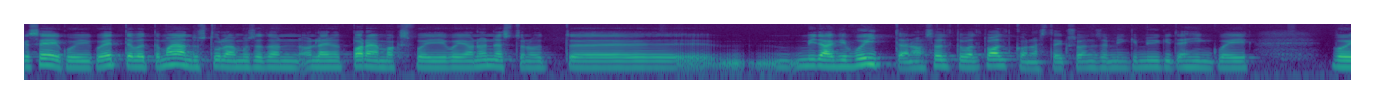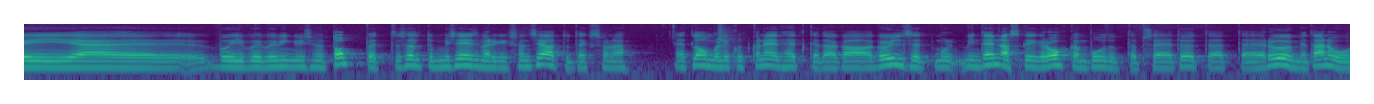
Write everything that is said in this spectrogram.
ka see, kui, kui ettevõtte majandustulemused on, on läinud paremaks või, või on õnnestunud äh, midagi võita, noh, sõltuvalt valdkonnast, eks on see mingi müügitehing või või, äh, või, või, või mingisugune top, et sõltub, mis eesmärgiks on seatud, eks ole. et loomulikult ka need hetked, aga, aga üldiselt mul, mind ennast kõige rohkem puudutab see töötajate rõõm ja tänu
